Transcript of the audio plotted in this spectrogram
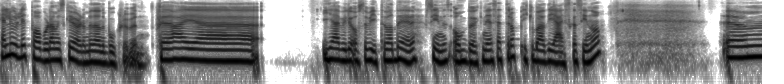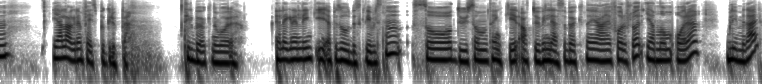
Jeg lurer litt på hvordan vi skal gjøre det med denne bokklubben. For jeg eh, Jeg vil jo også vite hva dere synes om bøkene jeg setter opp, ikke bare at jeg skal si noe. Um, jeg lager en Facebook-gruppe til bøkene våre. Jeg legger en link i episodebeskrivelsen, så du som tenker at du vil lese bøkene jeg foreslår gjennom året, bli med der.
